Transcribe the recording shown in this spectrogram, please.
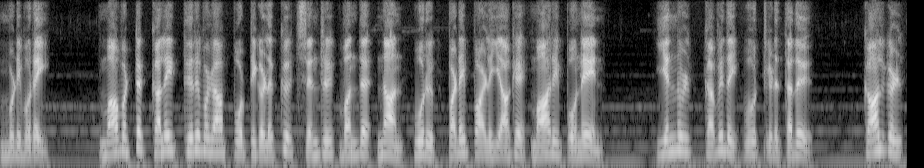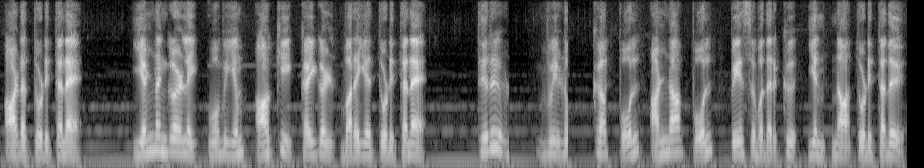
முடிவுரை. மாவட்ட கலை திருவிழா போட்டிகளுக்கு சென்று வந்த நான் ஒரு படைப்பாளியாக மாறிப்போனேன். என்னுள் கவிதை ஊற்றெடுத்தது. கால்கள் ஆடத் துடித்தன. எண்ணங்களை ஓவியம் ஆக்கி கைகள் வரையத் துடித்தன. திரு போல் அண்ணா போல் பேசுவதற்கு என் நா துடித்தது.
